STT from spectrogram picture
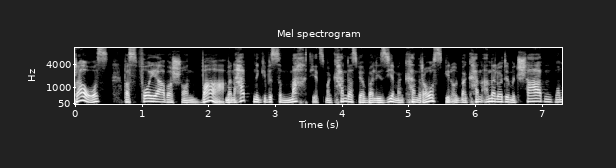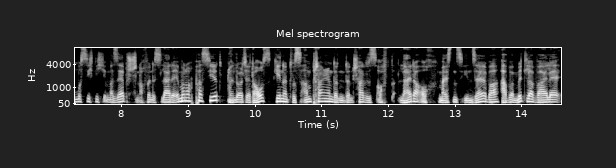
raus, was vorher aber schon war. Man hat eine gewisse Macht jetzt. Man kann das verbalisieren, man kann rausgehen und man kann andere Leute mit schaden. Man muss sich nicht immer selbst stehen, auch wenn es leider immer noch passiert. Wenn Leute rausgehen und was anprangern, dann, dann schadet es oft leider auch meistens ihnen selber. Aber mittlerweile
